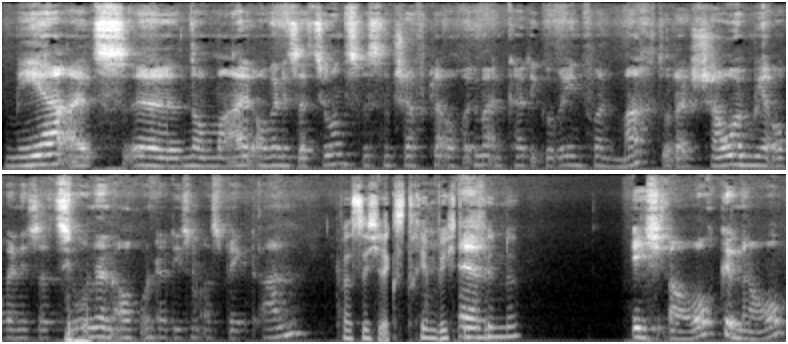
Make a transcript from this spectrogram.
mehr als äh, normal Organisationswissenschaftler auch immer in Kategorien von Macht oder schaue mir Organisationen auch unter diesem Aspekt an. Was ich extrem wichtig Ähm, finde. Ich auch, genau.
